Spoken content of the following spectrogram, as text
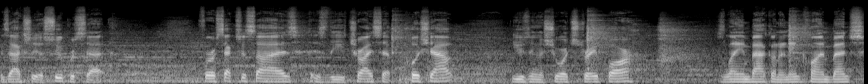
is actually a superset. First exercise is the tricep push out using a short straight bar. He's laying back on an incline bench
